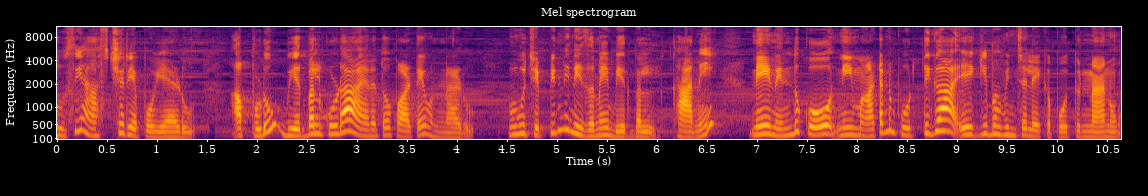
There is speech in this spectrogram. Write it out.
చూసి ఆశ్చర్యపోయాడు. అప్పుడు బీర్బల్ కూడా ఆయనతో పాటే ఉన్నాడు. నువ్వు చెప్పింది నిజమే బీర్బల్. కానీ నేనెందుకో నీ మాటను పూర్తిగా ఏకీభవించలేకపోతున్నాను.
